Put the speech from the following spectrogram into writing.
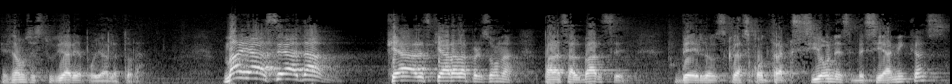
necesitamos estudiar y apoyar la Torah. Maya se Adam, ¿qué hará la persona para salvarse? de las contracciones mesiánicas,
